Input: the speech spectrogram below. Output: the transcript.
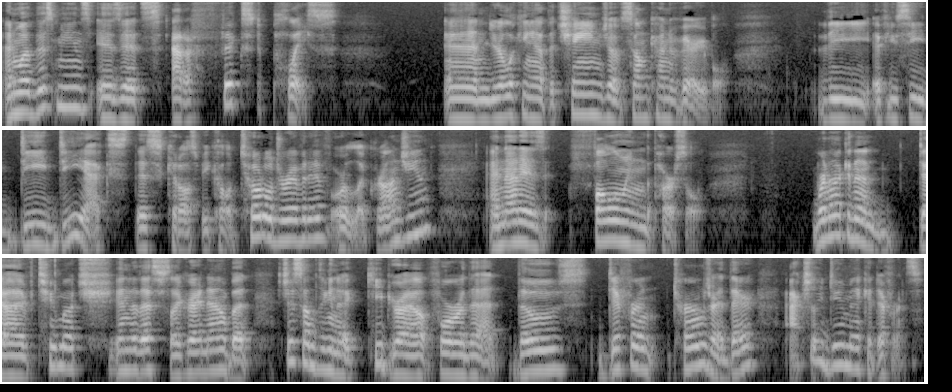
And what this means is it's at a fixed place. And you're looking at the change of some kind of variable. The If you see d dx, this could also be called total derivative or Lagrangian. And that is following the parcel. We're not going to dive too much into this like right now, but it's just something to keep your eye out for that those different terms right there actually do make a difference.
